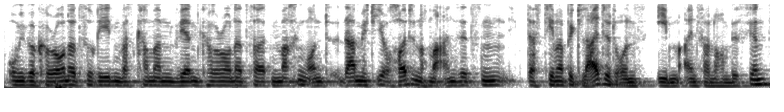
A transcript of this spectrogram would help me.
um über Corona zu reden. Was kann man während Corona-Zeiten machen? Und da möchte ich auch heute nochmal ansetzen. Das Thema begleitet uns eben einfach noch ein bisschen.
